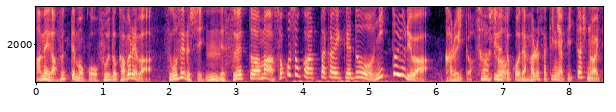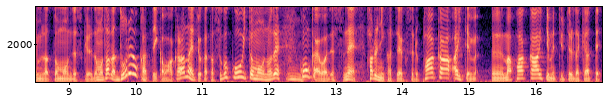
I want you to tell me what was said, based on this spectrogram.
雨が降ってもこうフードかぶれば過ごせるし、でスウェットはまあそこそこあったかいけどニットよりは軽いとそうそう。いうところで春先にはぴったしのアイテムだと思うんですけれどもただどれを買っていいかわからないという方すごく多いと思うので、今回はですね春に活躍するパーカーアイテム、うんまあ、パーカーアイテムって言ってるだけあって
